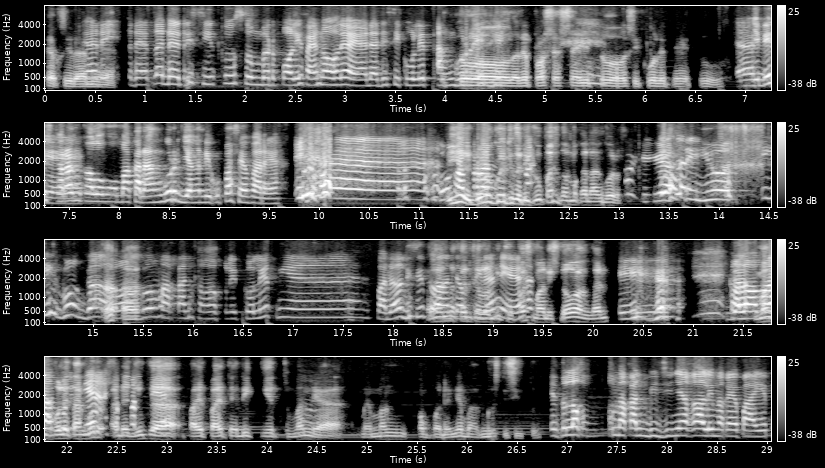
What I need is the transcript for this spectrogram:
Dari ternyata dari situ sumber polifenolnya ya dari si kulit anggur ini. Betul, dari prosesnya itu, si kulitnya itu. Jadi Oke. sekarang kalau mau makan anggur jangan dikupas ya Far ya. iya. iya, dulu gue juga dikupas tuh makan anggur. Ih, serius. Ih, gue enggak loh. Uh-uh. Gue makan sama kulit-kulitnya. Padahal di situ kan antioksidannya ya. dikupas manis doang kan. Iya. Kalau Emang sama kulit kulitnya anggur ada juga ya. pahit-pahitnya dikit, cuman Hmm. ya memang komponennya bagus di situ. Itu lo makan bijinya kali makanya pahit.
